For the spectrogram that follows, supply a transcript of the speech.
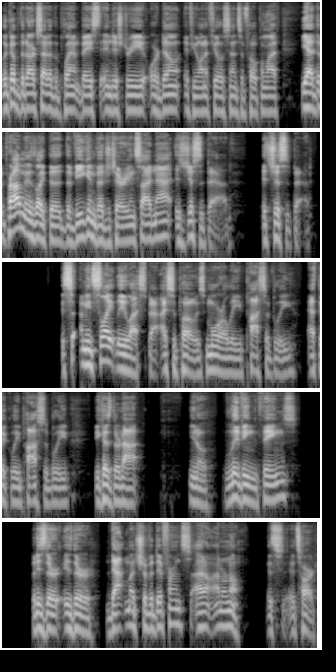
Look up the dark side of the plant-based industry, or don't if you want to feel a sense of hope in life. Yeah, the problem is like the the vegan vegetarian side. Nat is just as bad. It's just as bad. It's I mean slightly less bad, I suppose, morally, possibly, ethically, possibly, because they're not, you know, living things. But is there is there that much of a difference? I don't I don't know. It's it's hard.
